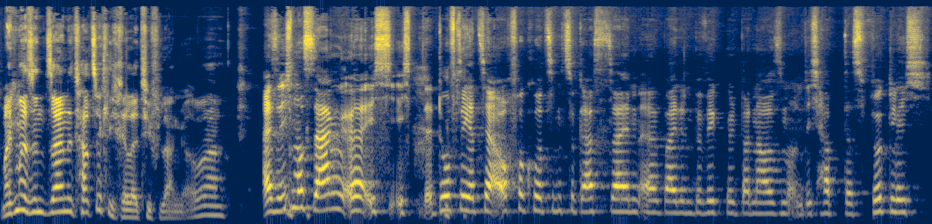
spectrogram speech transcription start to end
Manchmal sind seine tatsächlich relativ lang, aber Also ich muss sagen, äh, ich, ich durfte jetzt ja auch vor kurzem zu Gast sein äh, bei den Bewegtbildbanausen und ich habe das wirklich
